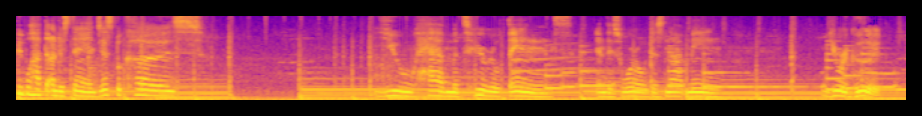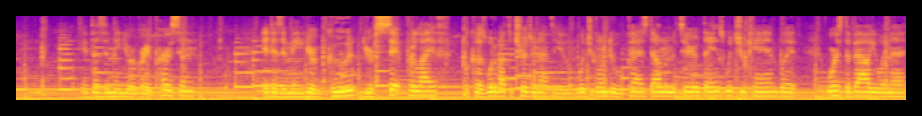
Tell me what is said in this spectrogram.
People have to understand just because you have material things in this world does not mean you're good. It doesn't mean you're a great person. It doesn't mean you're good, you're set for life. Because what about the children after you? What you gonna do? Pass down the material things, which you can, but where's the value in that?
